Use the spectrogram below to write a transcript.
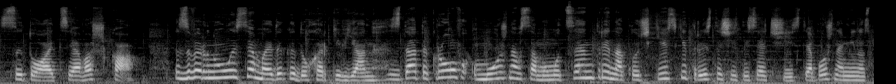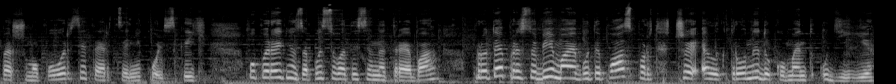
Ситуація важка. Звернулися медики до харків'ян. Здати кров можна в самому центрі на Клочківській 366 або ж на мінус першому поверсі ТРЦ Нікольський. Попередньо записуватися не треба. Проте при собі має бути паспорт чи електронний документ у дії.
